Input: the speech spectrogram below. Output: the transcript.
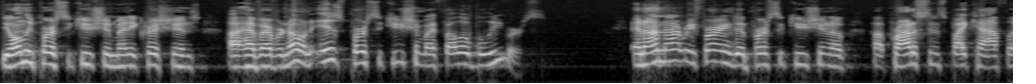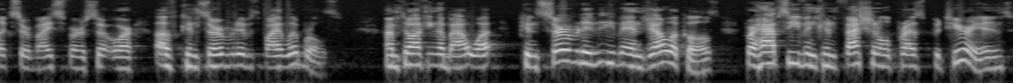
the only persecution many Christians uh, have ever known is persecution by fellow believers. And I'm not referring to persecution of uh, Protestants by Catholics or vice versa, or of conservatives by liberals. I'm talking about what conservative evangelicals, perhaps even confessional Presbyterians,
